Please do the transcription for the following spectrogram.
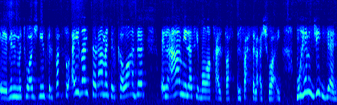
من المتواجدين في الفحص وأيضا سلامة الكوادر العاملة في مواقع الفحص العشوائي. مهم جدا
